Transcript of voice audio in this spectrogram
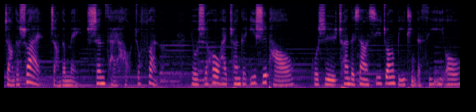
长得帅、长得美、身材好就算了，有时候还穿个医师袍，或是穿得像西装笔挺的 CEO，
